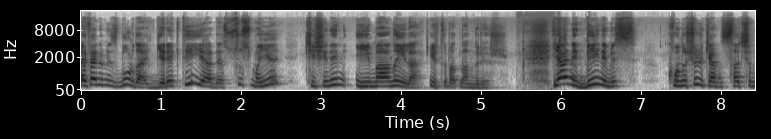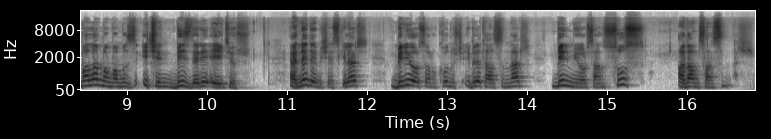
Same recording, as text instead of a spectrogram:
Efendimiz burada gerektiği yerde susmayı kişinin imanıyla irtibatlandırıyor. Yani dinimiz konuşurken saçmalamamamız için bizleri eğitiyor. Yani ne demiş eskiler? Biliyorsan konuş, ibret alsınlar. Bilmiyorsan sus, adam sansınlar.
